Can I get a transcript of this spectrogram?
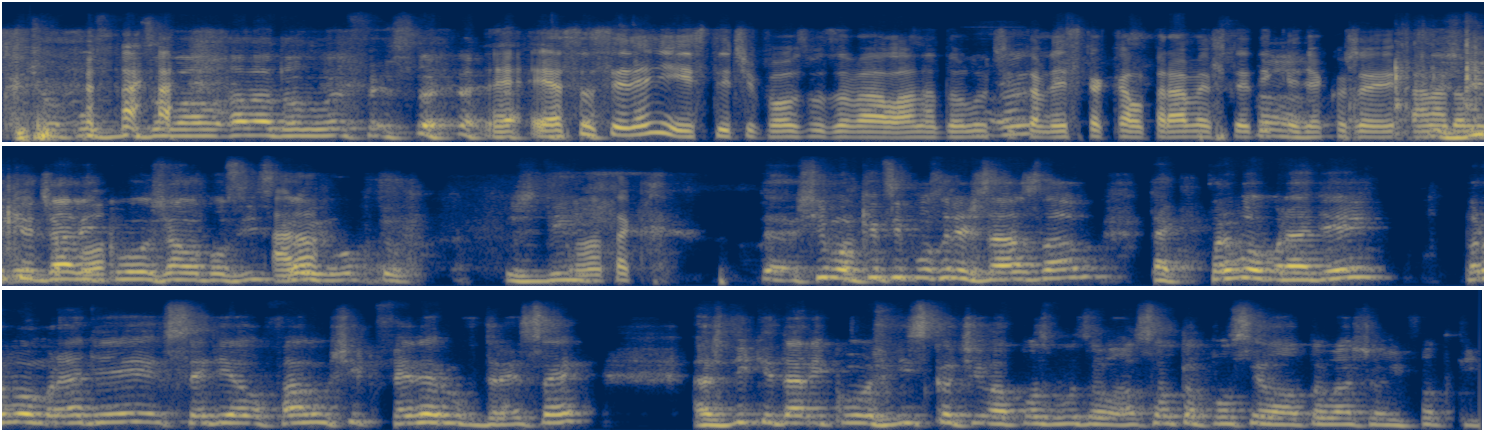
Čo pozbudzoval Anadolu Efes. Ja, ja som si není istý, či pozbudzoval Anadolu, či tam neskakal práve vtedy, keď akože Anadolu... Vždy, keď dali kôž alebo získali loptu. Vždy. No tak... Šimon, keď si pozrieš záznam, tak v prvom rade, v prvom rade sedel fanúšik Feneru v drese a vždy, keď dali kôž, vyskočil a pozbudzoval. Som to posielal Tomášovi fotky.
